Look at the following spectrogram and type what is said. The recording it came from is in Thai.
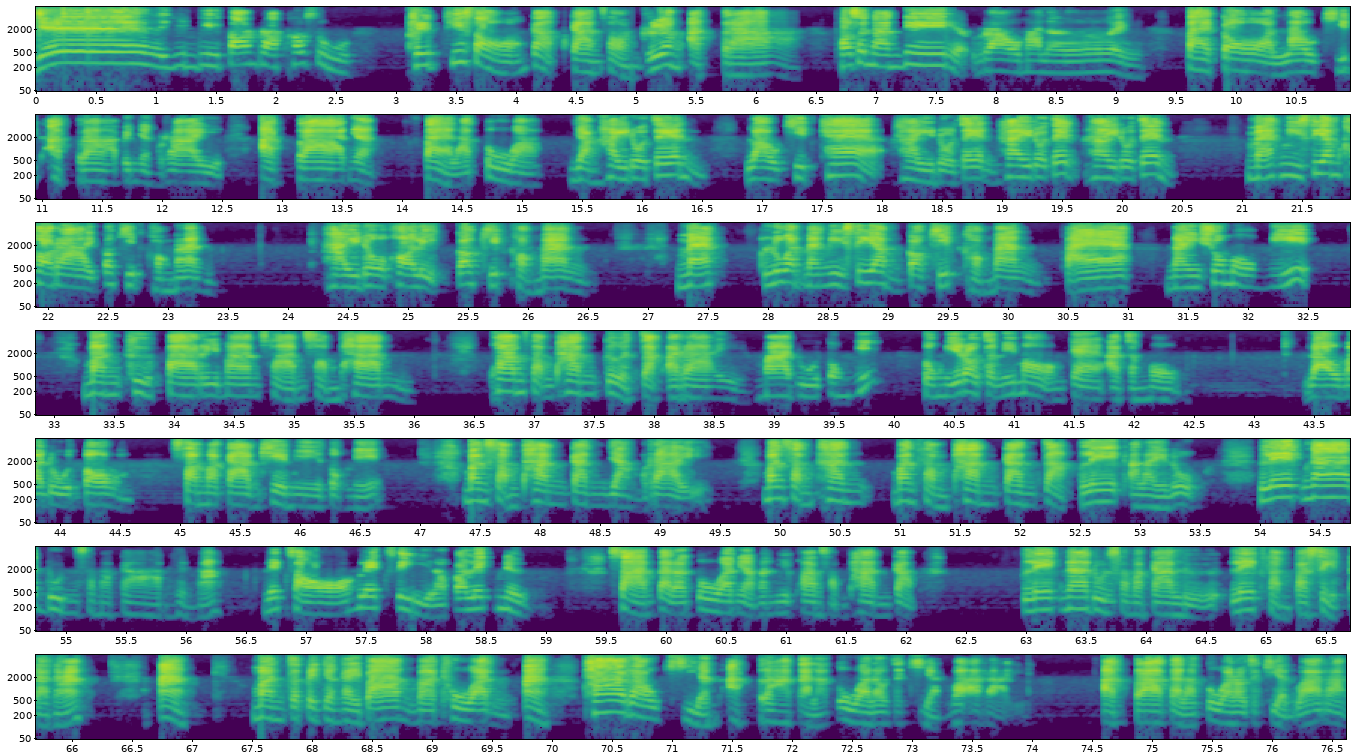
เย้ ยินดีต้อนรับเข้าสู่คลิปที่สองกับการสอนเรื่องอัตรา เพราะฉะนั้นนี่เรามาเลย แต่ก่อนเราคิดอัตราเป็นอย่างไร อัตราเนี่ยแต่ละตัวอย่างไฮโดรเจน เราคิดแค่ไฮโดรเจน ไฮโดรเจน ไฮโดรเจน แมกนีเซียมคลอไรด์ก็คิดของมัน ไฮโดรคลอริกก็คิดของมัน แมก ลวดแมกนีเซียมก็คิดของมัน แต่ในชั่วโมงนี้ มันคือปริมาณสารสัมพันธ์ ความสัมพันธ์เกิดจากอะไร มาดูตรงนี้ ตรงนี้เราจะไม่มองแกอาจจะงง เรามาดูตรงสมการเคมีตรงนี้ มันสัมพันธ์กันอย่างไร มันสำคัญมันสัมพันธ์กันจากเลขอะไรลูก เลขหน้าดุลสมการเห็นไหม เลขสองเลขสี่แล้วก็เลขหนึ่งสารแต่ละตัวเนี่ยมันมีความสัมพันธ์กับเลขหน้าดุลสมการหรือเลขสัมประสิทธิ์อะนะอะมันจะเป็นยังไงบ้างมาทวนอะถ้าเราเขียนอัตราแต่ละตัวเราจะเขียนว่าอะไร อัตราแต่ละตัวเราจะเขียนว่าอะไร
